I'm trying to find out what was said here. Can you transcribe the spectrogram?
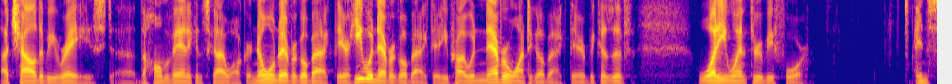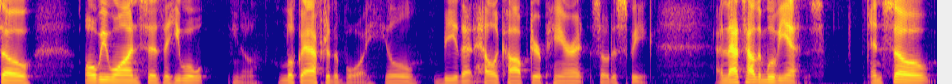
a child to be raised, uh, the home of Anakin Skywalker. No one would ever go back there. He would never go back there. He probably would never want to go back there because of what he went through before. And so Obi Wan says that he will, you know, look after the boy. He'll be that helicopter parent, so to speak. And that's how the movie ends. And so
